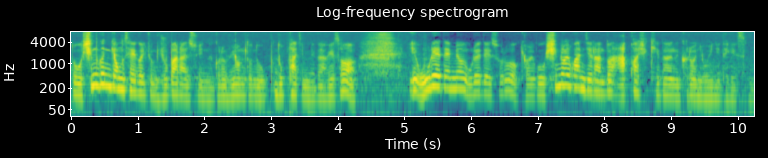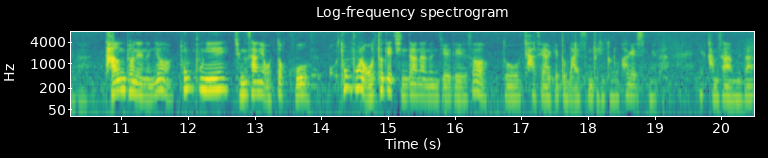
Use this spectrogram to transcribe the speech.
또 심근경색을 좀 유발할 수 있는 그런 위험도 높, 높아집니다. 그래서 이 오래되면 오래될수록 결국 심혈관 질환도 악화시키는 그런 요인이 되겠습니다. 다음 편에는요, 통풍이 증상이 어떻고, 통풍을 어떻게 진단하는지에 대해서 또 자세하게 또 말씀드리도록 하겠습니다. 예, 감사합니다.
